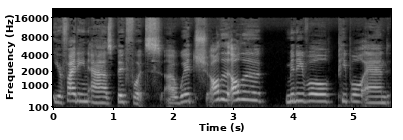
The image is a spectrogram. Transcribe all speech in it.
you're fighting as Bigfoots, uh, which all the all the medieval people and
